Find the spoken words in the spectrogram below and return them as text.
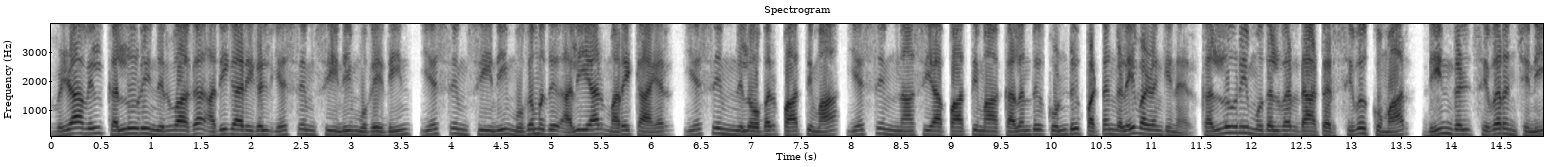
விழாவில் கல்லூரி நிர்வாக அதிகாரிகள் எஸ் எம் சீனி Mohideen S M Seeni Mohamed Aliyar Maraikayar S M Nilofer Fathima S M Nasiya Fathima கலந்து கொண்டு பட்டங்களை வழங்கினர். கல்லூரி முதல்வர் டாக்டர் சிவகுமார் டீன்கள் சிவரஞ்சினி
